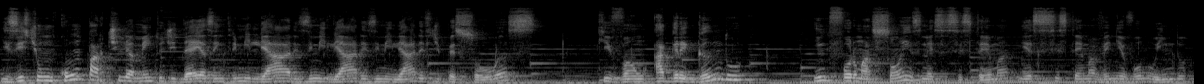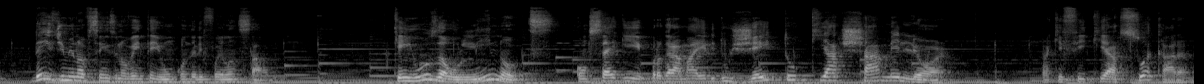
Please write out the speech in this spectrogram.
existe um compartilhamento de ideias entre milhares e milhares e milhares de pessoas que vão agregando informações nesse sistema e esse sistema vem evoluindo desde 1991, quando ele foi lançado. Quem usa o Linux consegue programar ele do jeito que achar melhor, para que fique a sua cara,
